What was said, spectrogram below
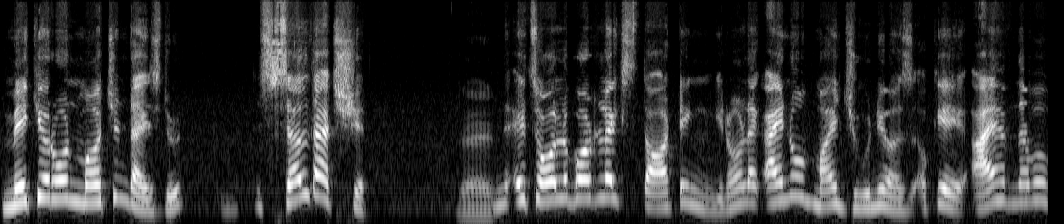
Make your own merchandise dude. Sell that shit. Right. It's all about like starting you know? Like i know my juniors okay i have never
